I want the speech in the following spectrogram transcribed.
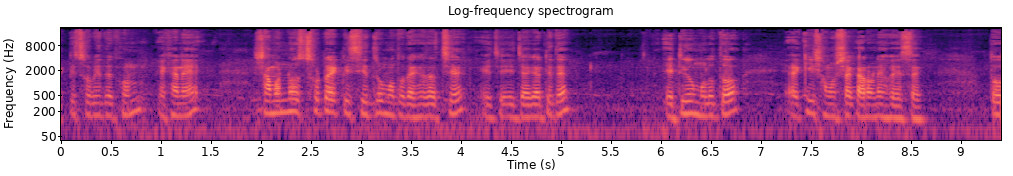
একটি ছবি দেখুন। এখানে সামান্য ছোট একটি ছিদ্র মতো দেখা যাচ্ছে এই যে, এই জায়গাটিতে। এটিও মূলত একই সমস্যার কারণে হয়েছে। তো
